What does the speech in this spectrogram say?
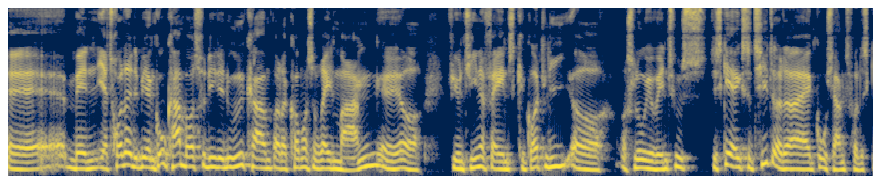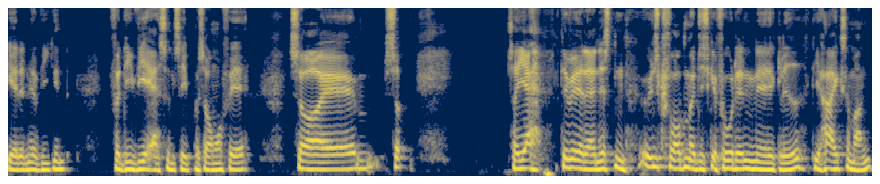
Øh, men jeg tror da, det bliver en god kamp også, fordi det er en udekamp, og der kommer som regel mange, øh, og Fiorentina-fans kan godt lide at, at slå Juventus. Det sker ikke så tit, og der er en god chance for, at det sker den her weekend fordi vi er sådan set på sommerferie. Så, øh, så, så ja, det vil jeg da næsten ønske for dem, at de skal få den øh, glæde. De har ikke så mange.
